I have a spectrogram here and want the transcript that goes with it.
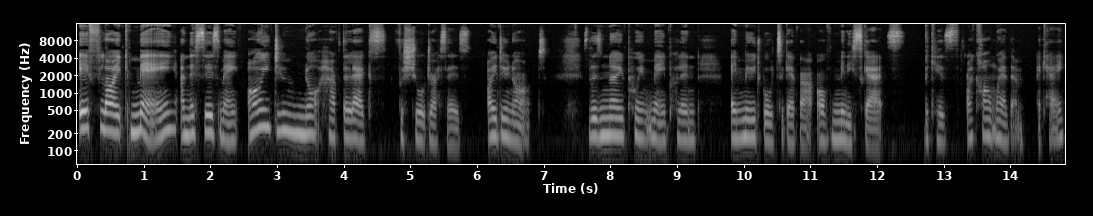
If, like me, and this is me, I do not have the legs for short dresses, I do not. So there's no point me pulling a mood board together of mini skirts because I can't wear them, okay?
